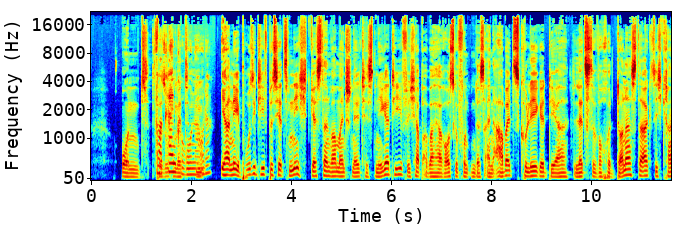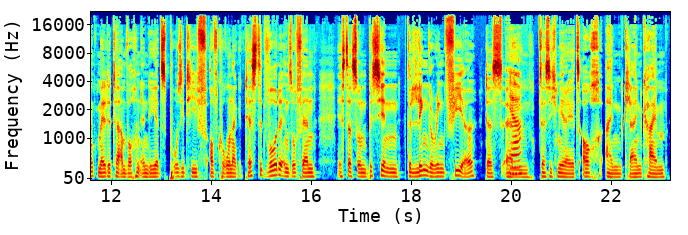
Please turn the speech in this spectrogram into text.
und Aber kein mit, Corona, oder? Ja, nee, positiv bis jetzt nicht. Gestern war mein Schnelltest negativ. Ich habe aber herausgefunden, dass ein Arbeitskollege, der letzte Woche Donnerstag sich krank meldete, am Wochenende jetzt positiv auf Corona getestet wurde. Insofern ist das so ein bisschen the lingering fear, dass, ja. ähm, dass ich mir da jetzt auch einen kleinen Keim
